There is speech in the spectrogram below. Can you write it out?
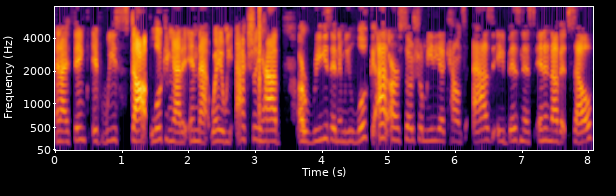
And I think if we stop looking at it in that way, we actually have a reason and we look at our social media accounts as a business in and of itself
